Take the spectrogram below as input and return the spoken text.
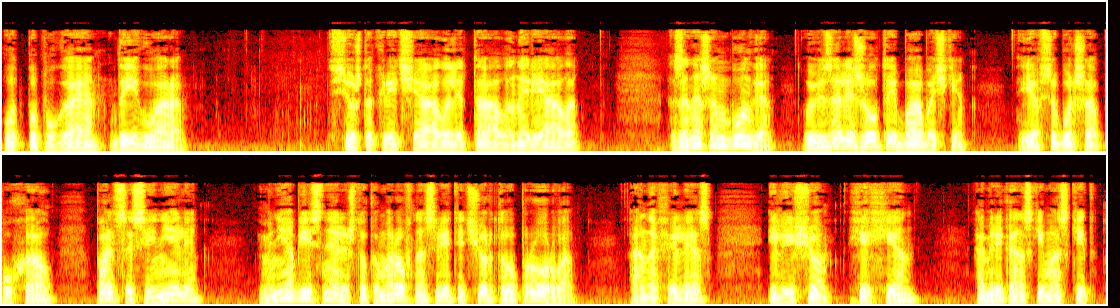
от попугая до ягуара. Все, что кричало, летало, ныряло. За нашим бонго увязались желтые бабочки. Я все больше опухал, пальцы синели. Мне объясняли, что комаров на свете чертова прорва, анафилез или еще хехен, американский москит —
